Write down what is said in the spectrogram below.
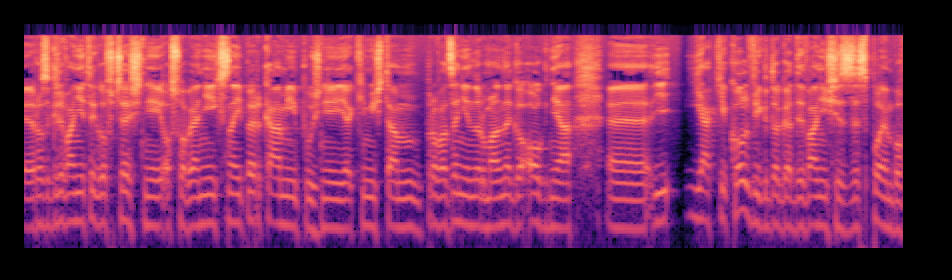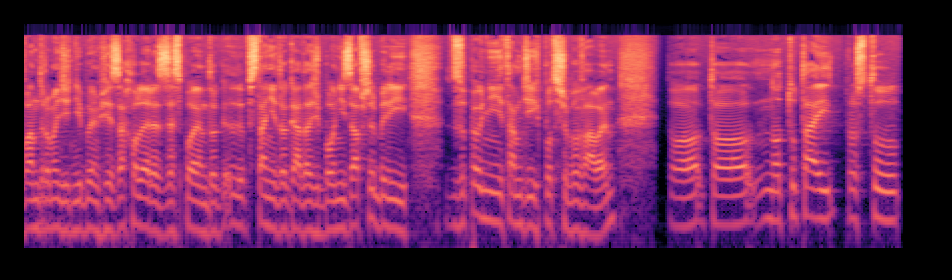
e, rozgrywanie tego wcześniej, osłabianie ich snajperkami, później jakimś tam prowadzenie normalnego ognia, e, i- jakiekolwiek dogadywanie się z zespołem, bo w Andromedzie nie byłem się za cholerę z zespołem do, w stanie dogadać, bo oni zawsze byli zupełnie nie tam, gdzie ich potrzebowałem, to, to no tutaj po prostu,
